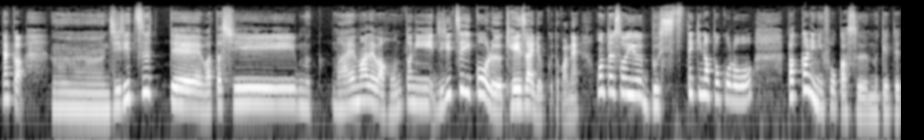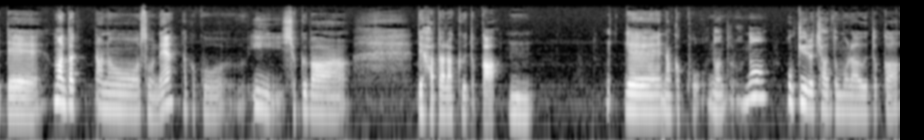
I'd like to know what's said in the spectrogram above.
なんか、うーん、自立ってって私、前までは本当に自立イコール経済力とかね、本当にそういう物質的なところばっかりにフォーカス向けてて、まあだ、あの、そうね、なんかこう、いい職場で働くとか、うん。で、なんかこう、なんだろうな、お給料ちゃんともらうとか、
